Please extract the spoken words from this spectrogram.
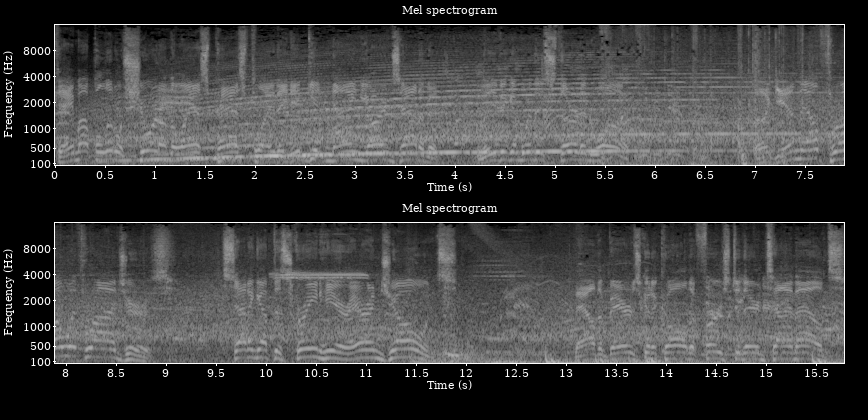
Came up a little short on the last pass play. They did get nine yards out of it, leaving him with his third and one. Again, they'll throw with Rodgers. Setting up the screen here, Aaron Jones. Now the Bears going to call the first of their timeouts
